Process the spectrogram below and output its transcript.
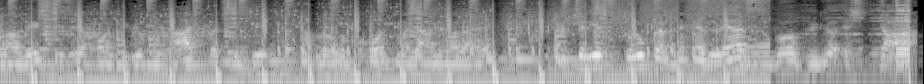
थोड़ा वेट कीजिए और वीडियो को लास्ट तक कीजिए आप लोगों को बहुत मज़ा आने वाला है। चलिए शुरू करते हैं लेट्स गो वीडियो स्टार्ट।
